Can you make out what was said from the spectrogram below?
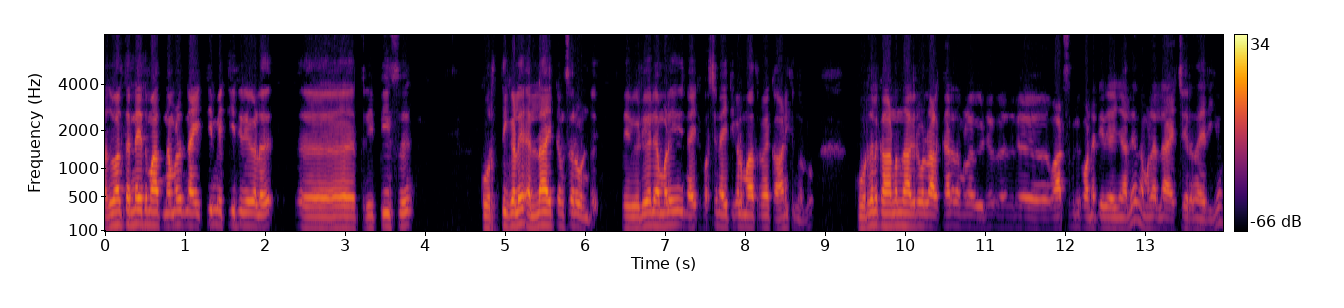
അതുപോലെ തന്നെ ഇത് നമ്മൾ നൈറ്റി മെറ്റീരിയലുകൾ ത്രീ പീസ് കുർത്തികൾ എല്ലാ ഐറ്റംസുകളും ഉണ്ട്. ഈ വീഡിയോയിൽ നമ്മൾ ഈ നൈറ്റ് കുറച്ച് നൈറ്റികൾ മാത്രമേ കാണിക്കുന്നുള്ളൂ. കൂടുതൽ കാണുന്ന ആഗ്രഹമുള്ള ആൾക്കാർ നമ്മൾ വീഡിയോ വാട്സപ്പിൽ കോൺടാക്ട് ചെയ്ത് കഴിഞ്ഞാൽ നമ്മളെല്ലാം അയച്ചു തരുന്നതായിരിക്കും.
